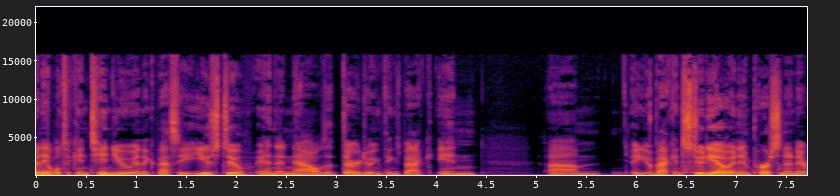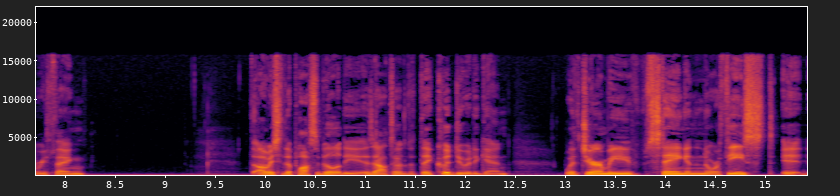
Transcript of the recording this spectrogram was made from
been able to continue in the capacity it used to, and then now that they're doing things back in, um, back in studio and in person and everything, obviously the possibility is out there that they could do it again. With Jeremy staying in the Northeast, it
